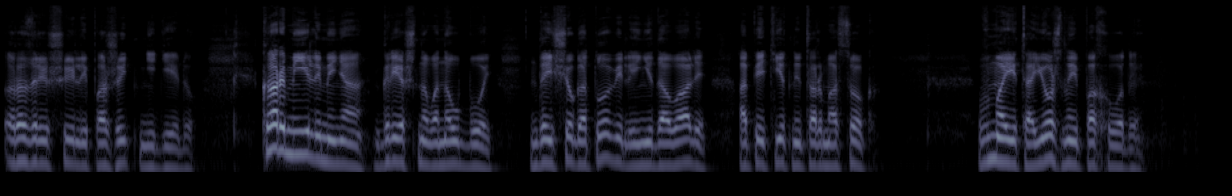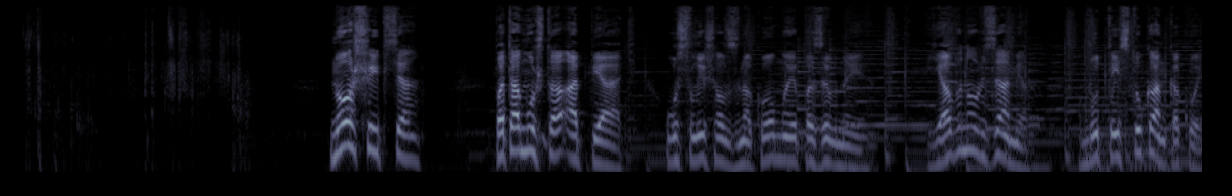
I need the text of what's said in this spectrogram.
разрешили пожить неделю. Кормили меня, грешного, на убой, да еще готовили и не давали аппетитный тормосок в мои таежные походы. Но ошибся, потому что опять услышал знакомые позывные. Я вновь замер – будто истукан какой.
